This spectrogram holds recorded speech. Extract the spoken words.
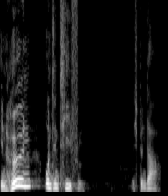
in Höhen und in Tiefen, ich bin da.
